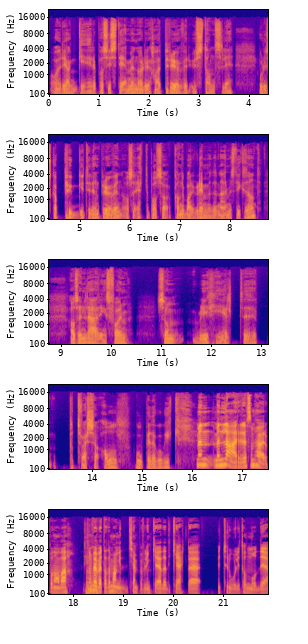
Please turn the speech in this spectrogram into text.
og reagerer på systemet når du har prøver ustanselig, hvor du skal pugge til den prøven, og så etterpå så kan du bare glemme det nærmest, ikke sant? Altså en læringsform som blir helt eh, på tvers av all god pedagogikk. Men, men lærere som hører på nå, da. For jeg vet at det er mange kjempeflinke, dedikerte, utrolig tålmodige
